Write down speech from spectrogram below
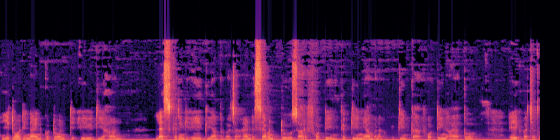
ये ट्वेंटी नाइन को ट्वेंटी एट यहाँ लेस करेंगे एक, यहाँ पर बचा। And seven twos are fourteen fifteen यहाँ बना। फिफ्टीन का फोर्टीन आया तो एक बचा तो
